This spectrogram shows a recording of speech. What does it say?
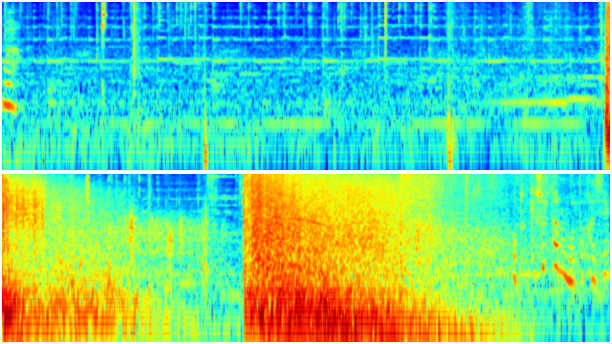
뭐야 수류탄 오면 어떡하지?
